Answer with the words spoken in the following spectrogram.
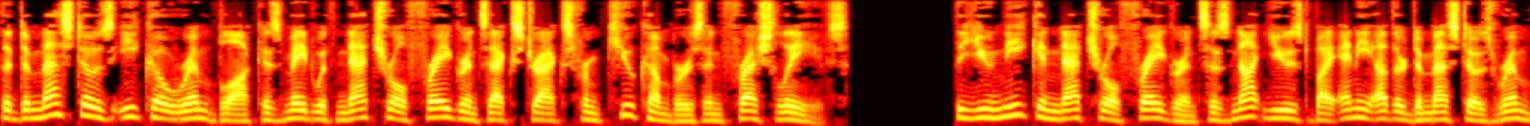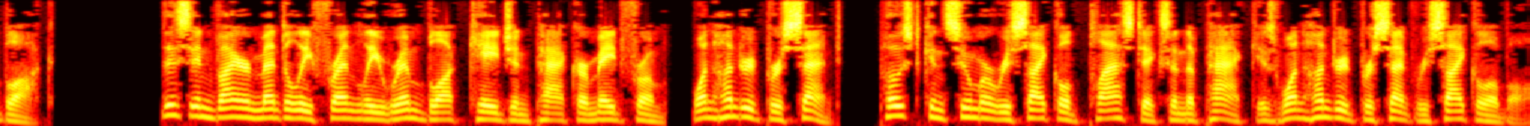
The Domestos Eco Rim Block is made with natural fragrance extracts from cucumbers and fresh leaves. The unique and natural fragrance is not used by any other Domestos rim block. This environmentally friendly rim block cage and pack are made from 100% post-consumer recycled plastics and the pack is 100% recyclable.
